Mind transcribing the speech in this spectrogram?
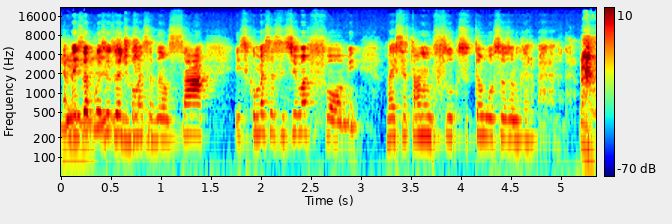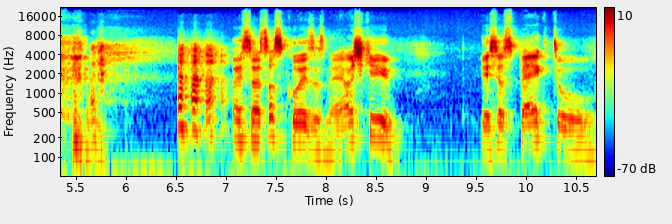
É a mesma coisa quando a gente começa a dançar e você começa a sentir uma fome, mas você tá num fluxo tão gostoso, eu não quero parar, não quero parar. Mas são essas coisas, né? Eu acho que esse aspecto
